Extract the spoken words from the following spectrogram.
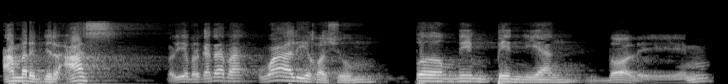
Amr bin Al-As beliau berkata apa? Wali qasyum, pemimpin yang dolim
